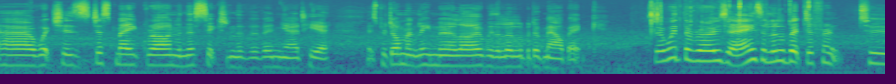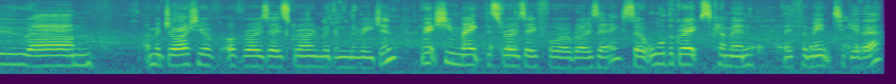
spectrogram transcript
uh, which is just made grown in this section of the vineyard here. It's predominantly Merlot with a little bit of Malbec. So with the rosé, it's a little bit different to um, a majority of, of rosés grown within the region. We actually make this rosé for a rosé. So all the grapes come in, they ferment together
